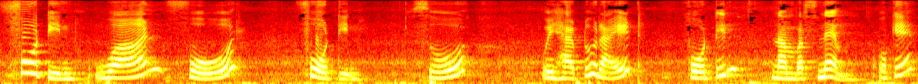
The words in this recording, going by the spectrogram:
14 1 4 14 so we have to write 14 numbers name. Okay?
